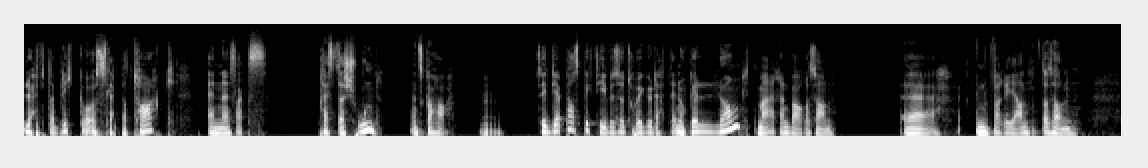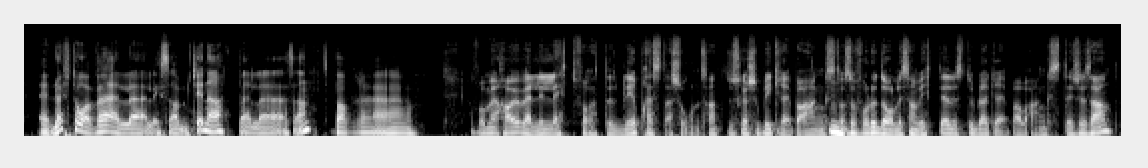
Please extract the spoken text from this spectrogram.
løfte blikket og slippe tak enn en slags prestasjon en skal ha. Mm. Så i det perspektivet så tror jeg jo dette er noe langt mer enn bare sånn eh, en variant av sånn eh, løft hodet, eller liksom chin up, eller sant. Bare ja, For vi har jo veldig lett for at det blir prestasjon. sant? Du skal ikke bli grepet av angst, mm. og så får du dårlig samvittighet hvis du blir grepet av angst, ikke sant?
